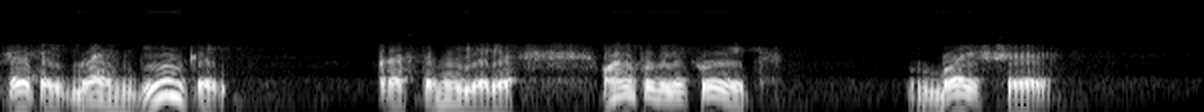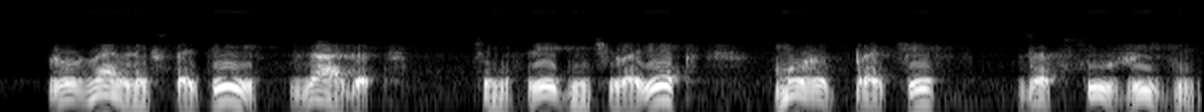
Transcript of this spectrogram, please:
с этой блондинкой, просто не верю, он публикует больше журнальных статей за год, чем средний человек может прочесть за всю жизнь.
